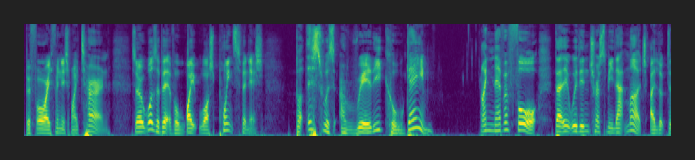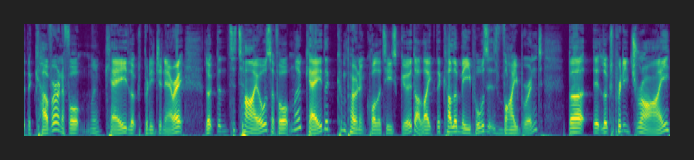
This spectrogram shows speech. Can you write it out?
before I finished my turn. So it was a bit of a whitewash points finish. But this was a really cool game. I never thought that it would interest me that much. I looked at the cover and I thought, okay, looks pretty generic. Looked at the tiles, I thought, okay, the component quality is good. I like the color meeples, it's vibrant, but it looks pretty dry.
